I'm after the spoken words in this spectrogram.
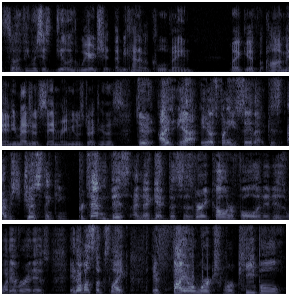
So if he was just dealing with weird shit, that'd be kind of a cool vein. Like if oh man, you imagine if Sam Raimi was directing this? Dude, I yeah, you know it's funny you say that because I was just thinking, pretend this, and again, this is very colorful and it is whatever it is. It almost looks like if fireworks were people.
